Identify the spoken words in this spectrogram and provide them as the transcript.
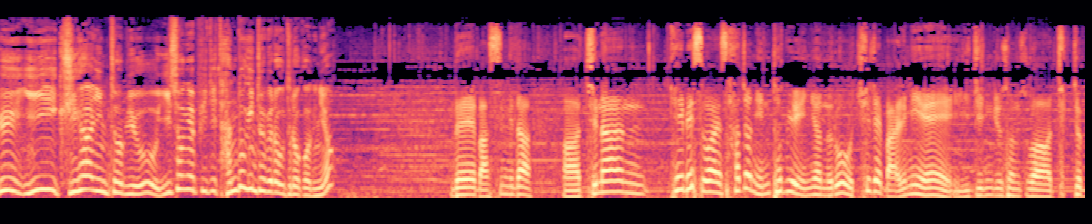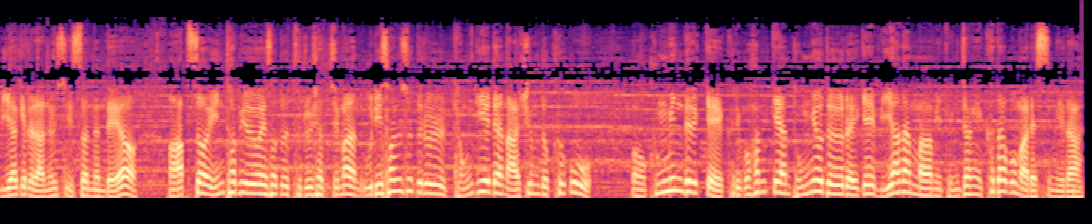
그, 이 귀한 인터뷰, 이성엽 PD 단독 인터뷰라고 들었거든요? 네, 맞습니다. 아, 지난 KBS와의 사전 인터뷰의 인연으로 취재 말미에 이진규 선수와 직접 이야기를 나눌 수 있었는데요. 어, 앞서 인터뷰에서도 들으셨지만 우리 선수들을 경기에 대한 아쉬움도 크고 어, 국민들께 그리고 함께한 동료들에게 미안한 마음이 굉장히 크다고 말했습니다.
